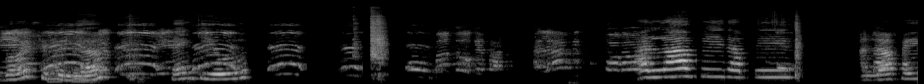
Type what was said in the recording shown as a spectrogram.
बहुत शुक्रिया। थैंक यू अल्लाह हाफिज हाफिज अल्लाह हाफिज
